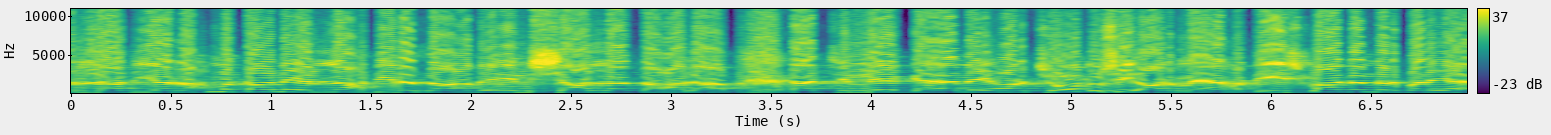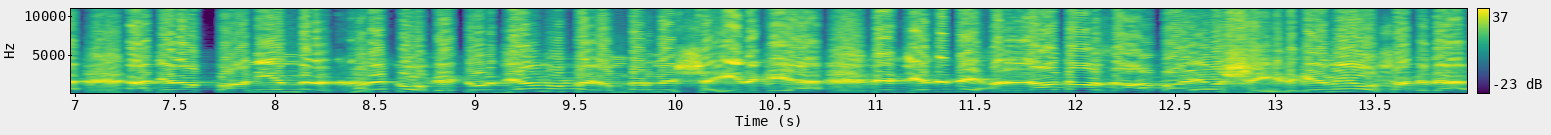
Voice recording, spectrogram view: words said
اللہ دی رحمتاں نے اللہ دی رضا دے، انشاءاللہ تعالی۔ اے جننے گئے نے اور جو تسی اور میں حدیث پاک اندر پڑھیا ہے اے جڑا پانی اندر خرق ہو کے ٹر جاؤ، نو پیغمبر نے شہید کیا ہے، تے جد تے اللہ دا عذاب آئے، او شہید کیویں ہو سکدا ہے؟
